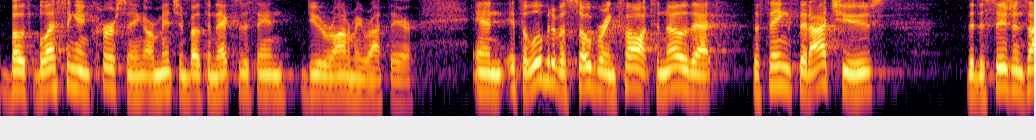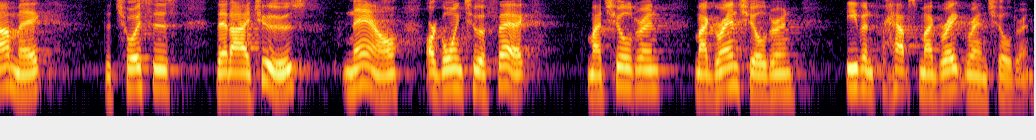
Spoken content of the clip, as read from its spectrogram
both blessing and cursing are mentioned both in Exodus and Deuteronomy right there. And it's a little bit of a sobering thought to know that the things that I choose, the decisions I make, the choices that I choose now are going to affect my children, my grandchildren, even perhaps my great grandchildren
